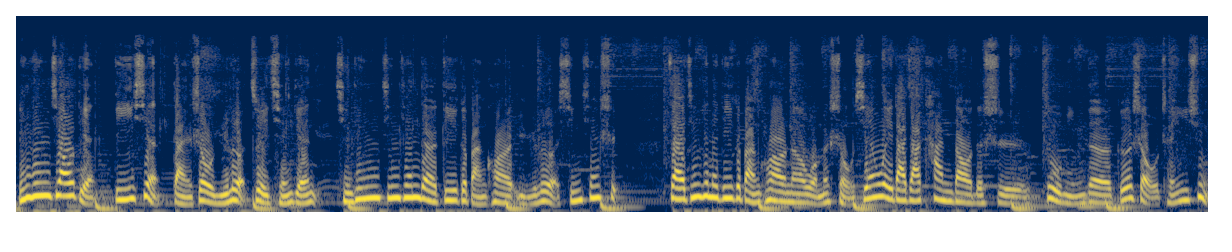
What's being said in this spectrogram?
聆听焦点第一线，感受娱乐最前沿。请听今天的第一个板块《娱乐新鲜事》。在今天的第一个板块呢，我们首先为大家看到的是著名的歌手陈奕迅，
